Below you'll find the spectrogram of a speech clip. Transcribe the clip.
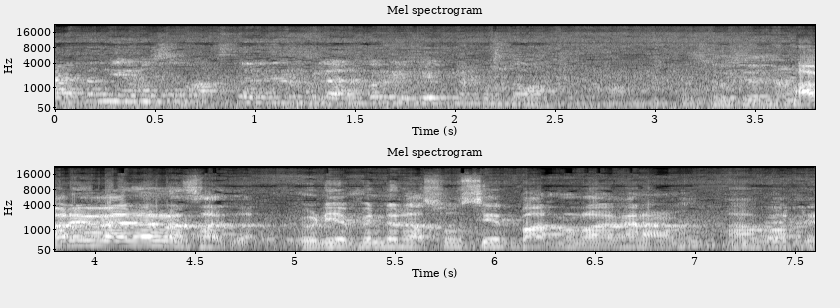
അടുത്ത നിയമസഭാ തെരഞ്ഞെടുപ്പിൽ അനുഭവം അവരെ വരാനുള്ള സാധ്യത യു ഡി എഫിന്റെ ഒരു അസോസിയേറ്റ് പാർട്ണർ ആകാനാണ് ആ പാർട്ടി.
